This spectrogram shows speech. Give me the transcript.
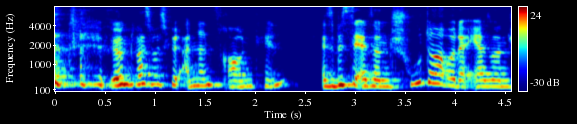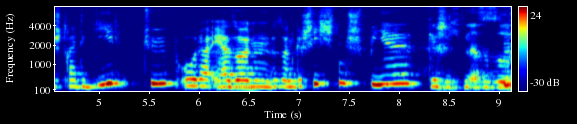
Irgendwas, was wir anderen Frauen kennen? Also bist du eher so ein Shooter oder eher so ein Strategietyp oder eher so ein, so ein Geschichtenspiel? Geschichten, also so, Mhm.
